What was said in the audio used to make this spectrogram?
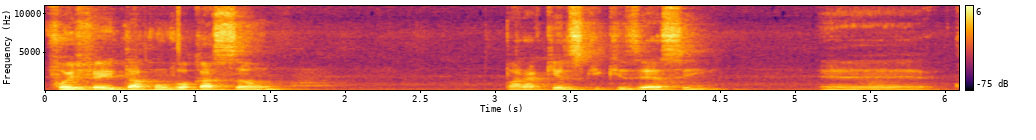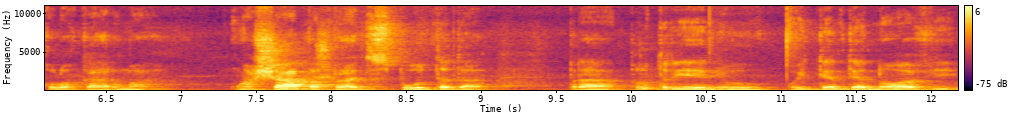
Foi feita a convocação para aqueles que quisessem é, colocar uma, uma chapa para a disputa da, para o triênio 89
